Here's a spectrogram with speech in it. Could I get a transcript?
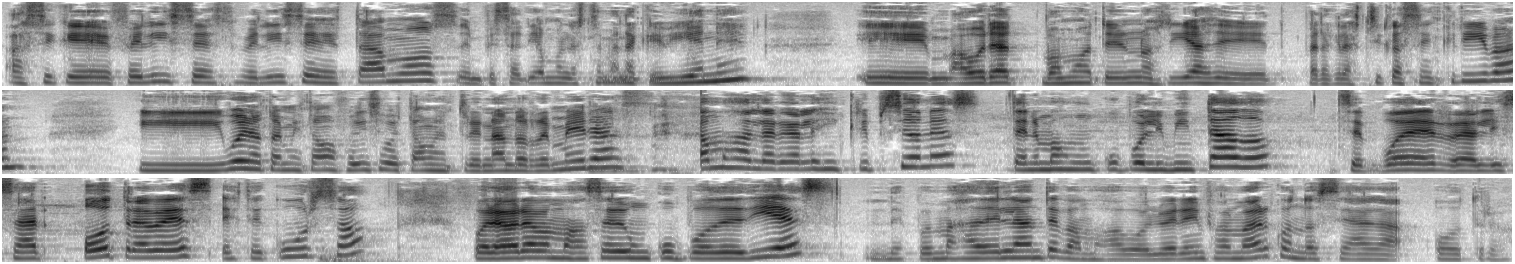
así que felices, felices estamos, empezaríamos la semana que viene, eh, ahora vamos a tener unos días de, para que las chicas se inscriban. Y bueno, también estamos felices porque estamos entrenando remeras. Vamos a alargar las inscripciones, tenemos un cupo limitado, se puede realizar otra vez este curso. Por ahora vamos a hacer un cupo de 10, después más adelante vamos a volver a informar cuando se haga otro.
